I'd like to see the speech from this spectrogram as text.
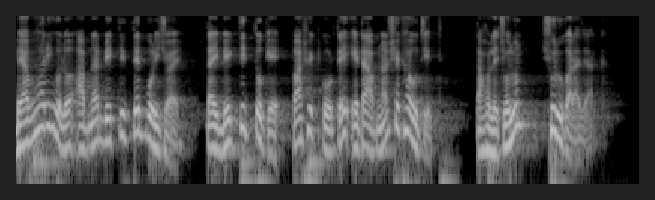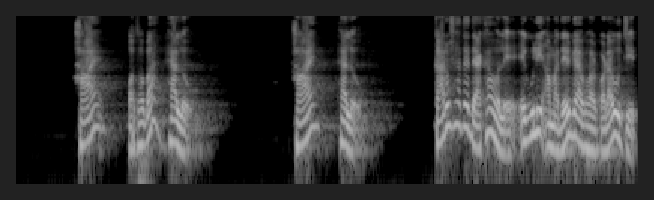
ব্যবহারই হলো আপনার ব্যক্তিত্বের পরিচয়। তাই ব্যক্তিত্বকে পারফেক্ট করতে এটা আপনার শেখা উচিত। তাহলে চলুন শুরু করা যাক। হাই অথবা হ্যালো হাই হ্যালো কারও সাথে দেখা হলে এগুলি আমাদের ব্যবহার করা উচিত।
